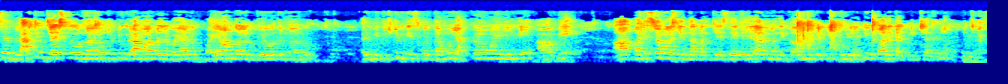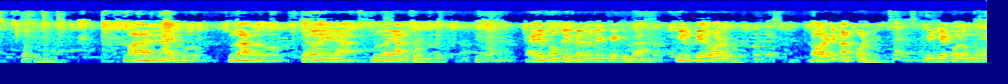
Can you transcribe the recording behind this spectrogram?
సార్ బ్లాస్టింగ్ చేస్తూ ఉన్నారు. చుట్టూ గ్రామాల ప్రజలు భయా భయాందోళనకు గురవుతున్నారు. అది మీ దృష్టికి తీసుకొద్దాము. అక్రమ మైనింగ్ని ఆపి ఆ పరిశ్రమల కింద పనిచేసే వేలాది మంది కార్మికులకి కూలీలకి ఉపాధి కల్పించాలని వచ్చారు బాలాజీ నాయకు సుధాకరు ఎల్లయ్య పుల్లయ్య అనుకుంటున్నారు. యాజ్ ఏ పబ్లిక్ రిప్రజెంటేటివ్గా మీరు పేరు వాడకూడదు. సార్. కావాలంటే కనుక్కోండి. మీ సార్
